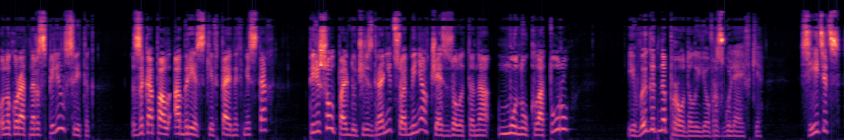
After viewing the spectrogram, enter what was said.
Он аккуратно распилил слиток, закопал обрезки в тайных местах, перешел по льду через границу, обменял часть золота на мунуклатуру и выгодно продал ее в Разгуляевке. Ситец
